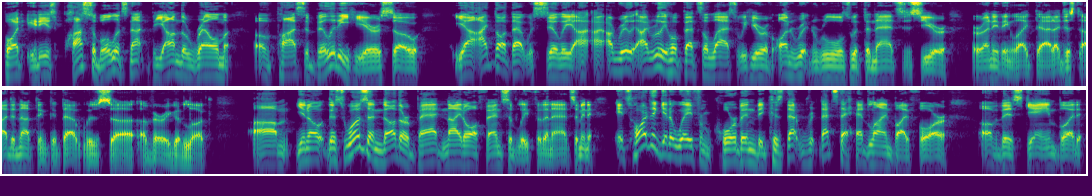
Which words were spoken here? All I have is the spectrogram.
but it is possible. It's not beyond the realm of possibility here. So, yeah, I thought that was silly. I, I, really, I really hope that's the last we hear of unwritten rules with the Nats this year or anything like that. I just, I did not think that that was uh, a very good look. Um, you know, this was another bad night offensively for the Nats. I mean, it's hard to get away from Corbin because that that's the headline by far of this game. But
